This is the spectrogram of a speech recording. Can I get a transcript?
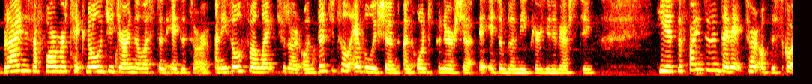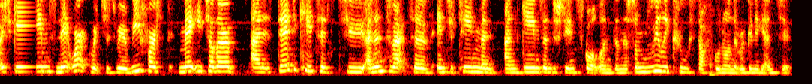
Brian is a former technology journalist and editor, and he's also a lecturer on digital evolution and entrepreneurship at Edinburgh Napier University. He is the founder and director of the Scottish Games Network, which is where we first met each other, and it's dedicated to an interactive entertainment and games industry in Scotland. And there's some really cool stuff going on that we're going to get into.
